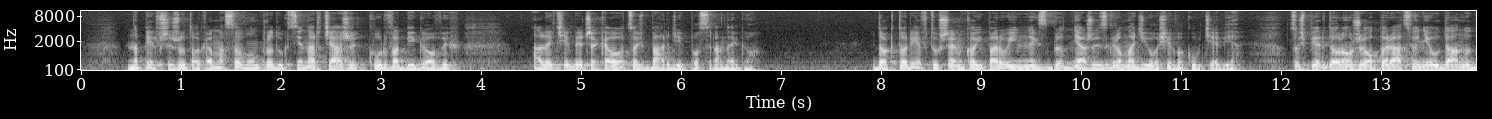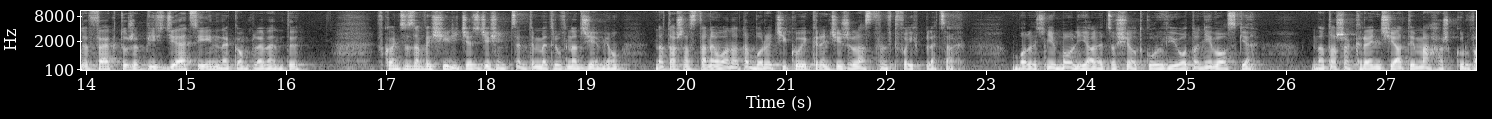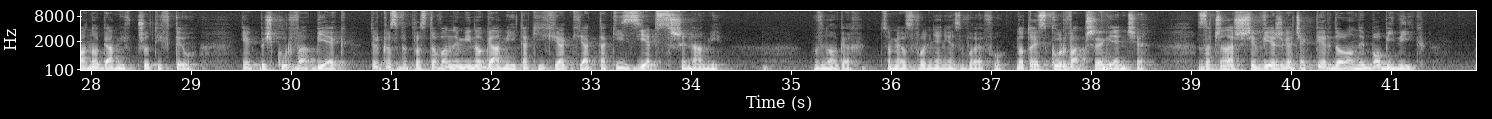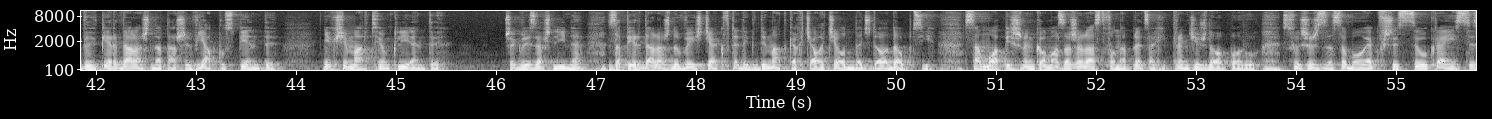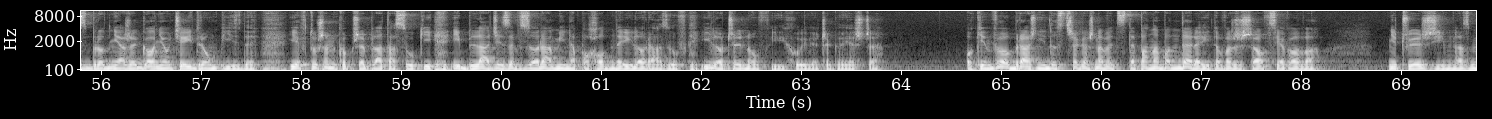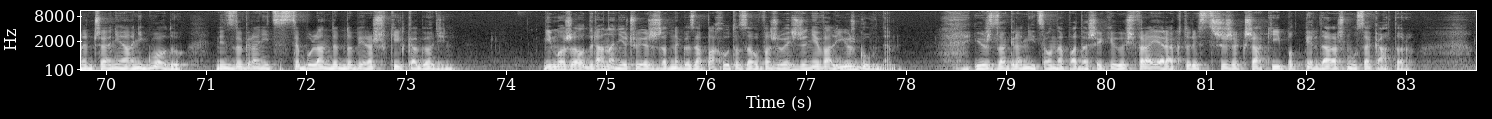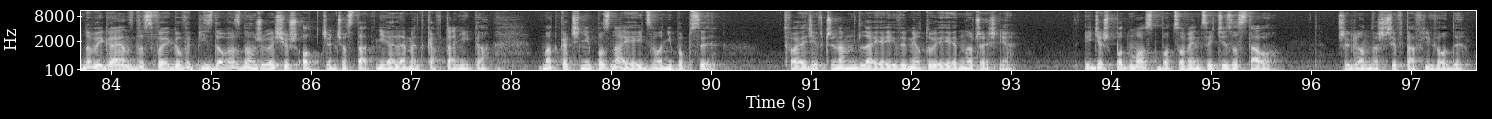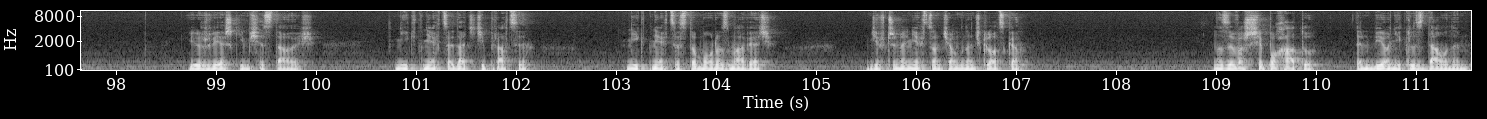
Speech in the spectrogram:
Na pierwszy rzut oka masową produkcję narciarzy, kurwa biegowych. Ale ciebie czekało coś bardziej posranego. Doktor Jewtuszenko i paru innych zbrodniarzy zgromadziło się wokół ciebie. Coś pierdolą, że operację nie udano, defektu, że piździec i inne komplementy. W końcu zawiesili cię z 10 centymetrów nad ziemią. Natasza stanęła na taboreciku i kręci żelastwem w twoich plecach. Boleć nie boli, ale co się odkurwiło to nieboskie. Natasza kręci, a ty machasz kurwa nogami w przód i w tył. Jakbyś kurwa bieg, tylko z wyprostowanymi nogami, takich jak, jak taki zjeb z szynami. W nogach, co miał zwolnienie z WF-u. No to jest kurwa przegięcie. Zaczynasz się wierzgać jak pierdolony Bobby Dick. Wypierdalasz Nataszy w japu spięty. Niech się martwią klienty. Przegryzasz linę, zapierdalasz do wyjścia jak wtedy, gdy matka chciała cię oddać do adopcji. Sam łapiesz rękoma za żelastwo na plecach i kręcisz do oporu. Słyszysz za sobą, jak wszyscy ukraińscy zbrodniarze gonią cię i drą pizdy. Jewtuszenko przeplata suki i bladzie ze wzorami na pochodne ilorazów, iloczynów i chuj wie czego jeszcze. Okiem wyobraźni dostrzegasz nawet Stepana Banderę i towarzysza Owsjakowa. Nie czujesz zimna, zmęczenia ani głodu, więc do granicy z Cebulandem dobierasz w kilka godzin. Mimo, że od rana nie czujesz żadnego zapachu, to zauważyłeś, że nie wali już gównem. Już za granicą napadasz jakiegoś frajera, który strzyże krzaki i podpierdalasz mu sekator. Dobiegając do swojego wypizdowa zdążyłeś już odciąć ostatni element kaftanika. Matka ci nie poznaje i dzwoni po psy. Twoja dziewczyna mdleje i wymiotuje jednocześnie. Idziesz pod most, bo co więcej ci zostało. Przyglądasz się w tafli wody. Już wiesz, kim się stałeś. Nikt nie chce dać ci pracy. Nikt nie chce z tobą rozmawiać. Dziewczyny nie chcą ciągnąć klocka. Nazywasz się Pochatu, ten bionikl z Downem.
